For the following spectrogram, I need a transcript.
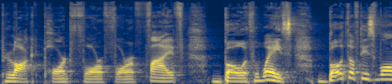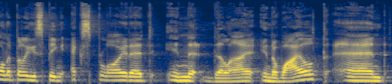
blocked port 445 both ways. Both of these vulnerabilities being exploited in the in the wild and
